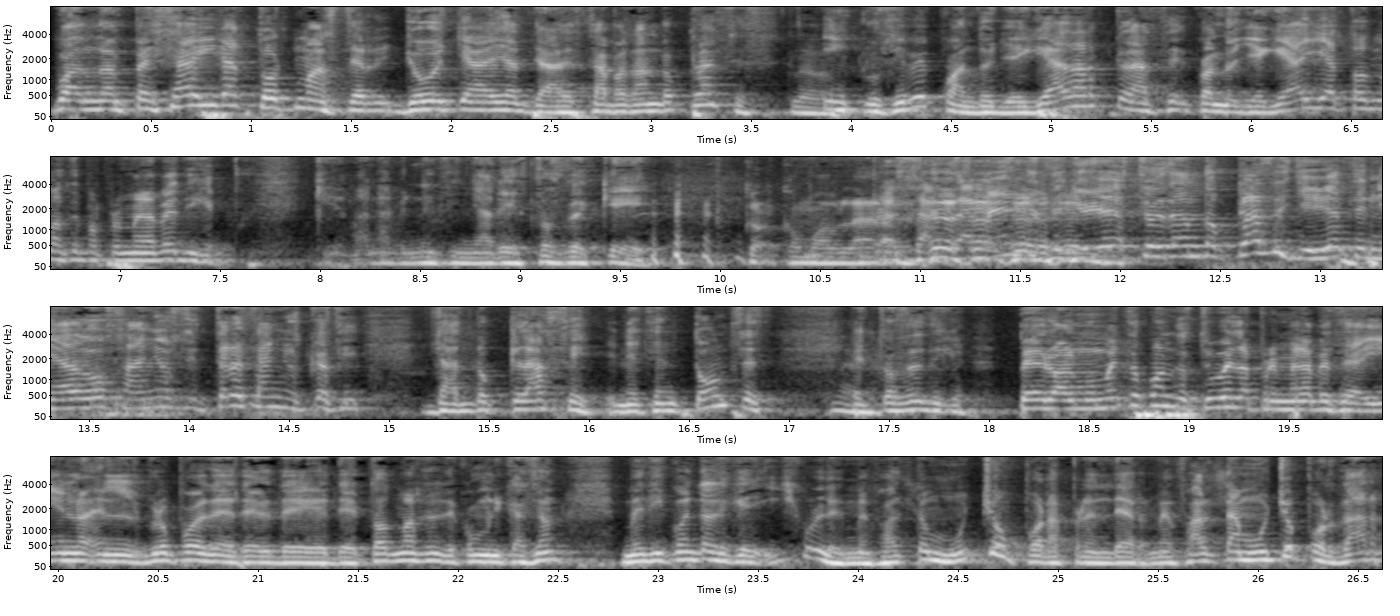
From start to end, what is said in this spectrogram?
cuando empecé a ir a Toastmaster, yo ya, ya, estaba dando clases. Inclusive cuando llegué a dar clases, cuando llegué ahí a Toastmaster por primera vez, dije, ¿qué van a venir a enseñar estos de qué? ¿Cómo hablar? Exactamente, yo ya estoy dando clases, yo ya tenía dos años y tres años casi dando clase en ese entonces. Entonces dije, pero al momento cuando estuve la primera vez ahí en, el grupo de, de, de, de Toastmasters de comunicación, me di cuenta de que, híjole, me falta mucho por aprender, me falta mucho por dar.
